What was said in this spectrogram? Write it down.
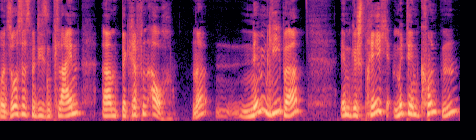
Und so ist es mit diesen kleinen ähm, Begriffen auch. Ne? Nimm lieber im Gespräch mit dem Kunden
